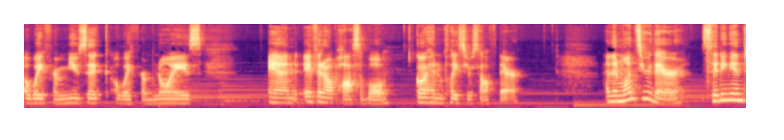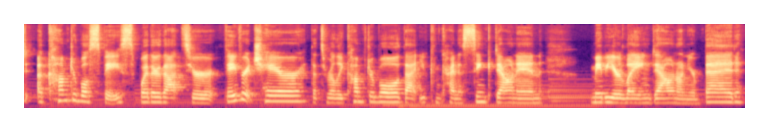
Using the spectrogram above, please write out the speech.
away from music, away from noise. And if at all possible, go ahead and place yourself there. And then once you're there, sitting in a comfortable space, whether that's your favorite chair that's really comfortable that you can kind of sink down in, maybe you're laying down on your bed,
